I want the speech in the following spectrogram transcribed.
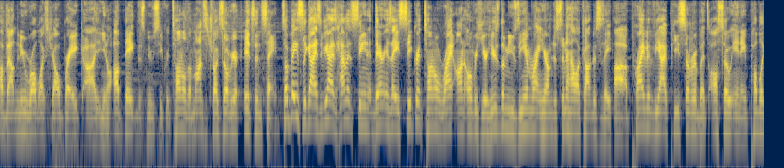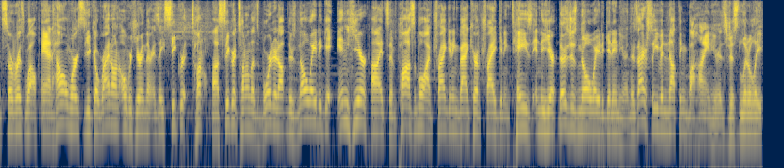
about the new Roblox jailbreak, uh, you know, update, this new secret tunnel, the monster trucks over here. It's insane. So basically, guys, if you guys haven't seen, there is a secret tunnel right on over here. Here's the museum right here. I'm just in a helicopter. This is a uh, private VIP server, but it's also in a public server as well. And how it works is you go right on over here, and there is a secret tunnel, a secret tunnel that's boarded up. There's no way to get in here. Uh, it's impossible. I've tried getting back here. I've tried getting tased into here. There's just no way to get in here. And there's actually even nothing behind here. It's just literally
